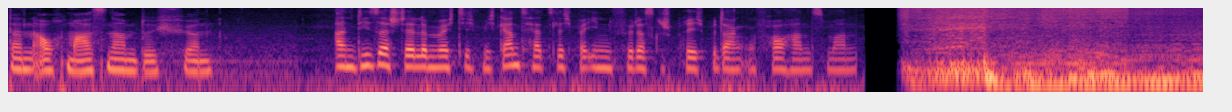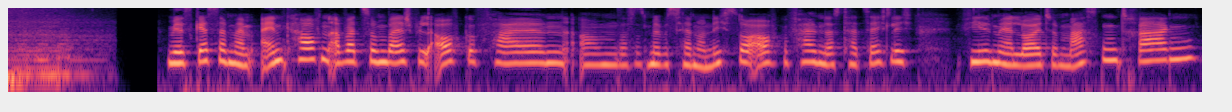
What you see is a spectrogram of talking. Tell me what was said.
dann auch Maßnahmen durchführen. An dieser Stelle möchte ich mich ganz herzlich bei Ihnen für das Gespräch bedanken, Frau Hansmann. Mir ist gestern beim Einkaufen aber zum Beispiel aufgefallen, ähm, das ist mir bisher noch nicht so aufgefallen, dass tatsächlich viel mehr Leute Masken tragen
